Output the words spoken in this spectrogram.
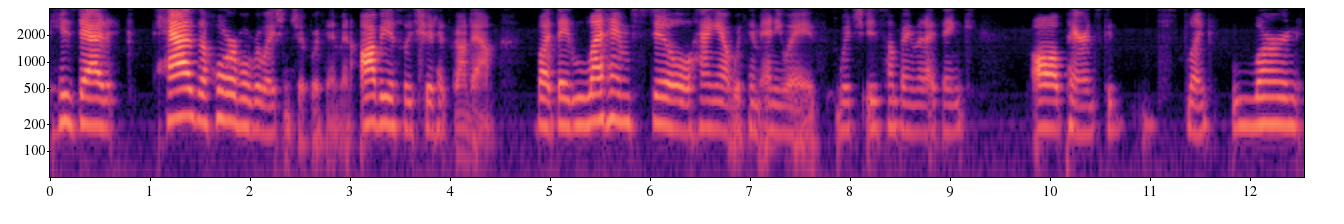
his dad has a horrible relationship with him and obviously shit has gone down. But they let him still hang out with him anyways which is something that i think all parents could like learn.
